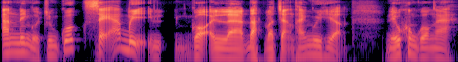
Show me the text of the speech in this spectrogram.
an ninh của Trung Quốc sẽ bị gọi là đặt vào trạng thái nguy hiểm nếu không có Nga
